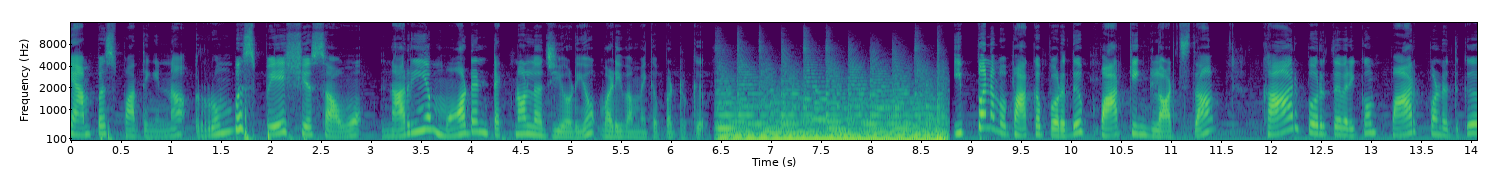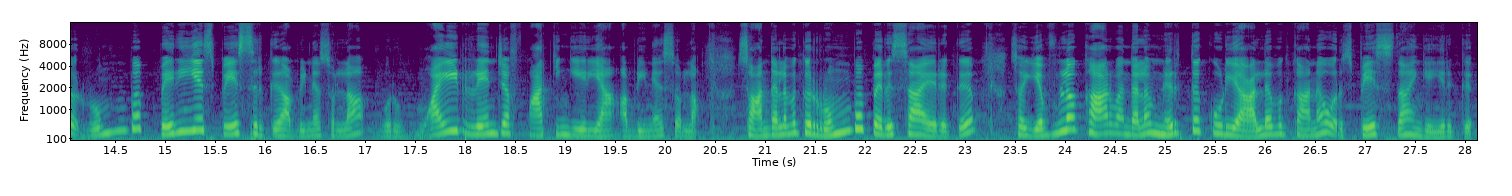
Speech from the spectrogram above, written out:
கேம்பஸ் பார்த்தீங்கன்னா ரொம்ப ஸ்பேஷியஸாகவும் நிறைய மாடர்ன் டெக்னாலஜியோடையும் வடிவமைக்கப்பட்டிருக்கு. இப்போ நம்ம பார்க்க போகிறது பார்க்கிங் லாட்ஸ் தான். கார் பொறுத்த வரைக்கும் பார்க் பண்ணுறதுக்கு ரொம்ப பெரிய ஸ்பேஸ் இருக்குது அப்படின்னு சொல்லலாம். ஒரு wide range of parking area அப்படின்னே சொல்லலாம். ஸோ அந்தளவுக்கு ரொம்ப பெருசாக இருக்குது ஸோ எவ்வளோ கார் வந்தாலும் நிறுத்தக்கூடிய அளவுக்கான ஒரு ஸ்பேஸ் தான் இங்கே இருக்குது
